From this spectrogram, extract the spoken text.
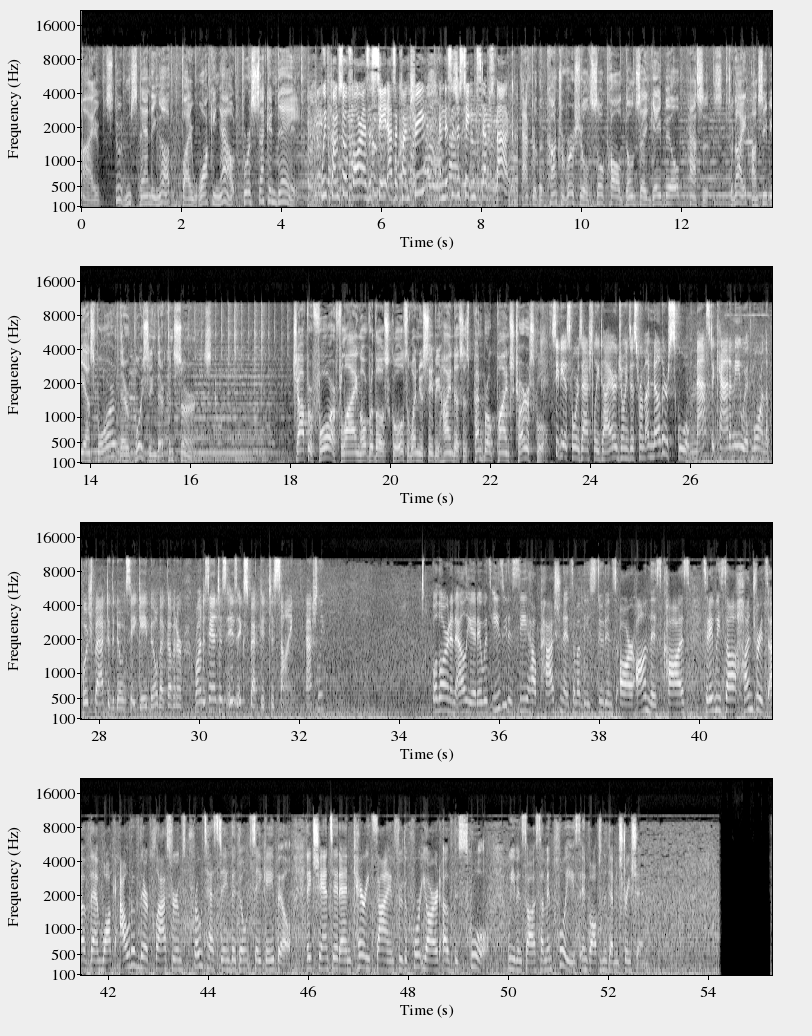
Five students standing up by walking out for a second day. We've come so far as a state, as a country, and this is just taking steps back. After the controversial so called Don't Say Gay bill passes. Tonight on CBS 4, they're voicing their concerns. Chopper 4 flying over those schools. The one you see behind us is Pembroke Pines Charter School. CBS 4's Ashley Dyer joins us from another school, Mast Academy, with more on the pushback to the Don't Say Gay bill that Governor Ron DeSantis is expected to sign. Ashley? Well, Lauren and Elliot, it was easy to see how passionate some of these students are on this cause. Today, we saw hundreds of them walk out of their classrooms protesting the Don't Say Gay bill. They chanted and carried signs through the courtyard of the school. We even saw some employees involved in the demonstration.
